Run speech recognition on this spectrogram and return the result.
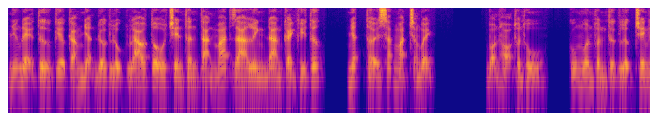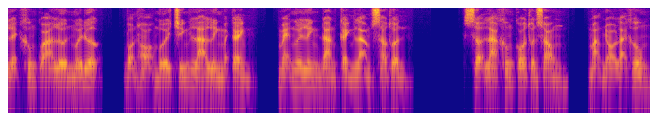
Những đệ tử kia cảm nhận được lục lao tổ trên thân tản mát ra linh đan cảnh khí tức, nhất thời sắc mặt trắng bệnh. Bọn họ thuần thú, cũng muốn thuần thực lực trên lệch không quá lớn mới được, bọn họ mới chính là linh mạch cảnh, mẹ ngươi linh đan cảnh làm sao thuần. Sợ là không có thuần xong, mạng nhỏ lại không.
